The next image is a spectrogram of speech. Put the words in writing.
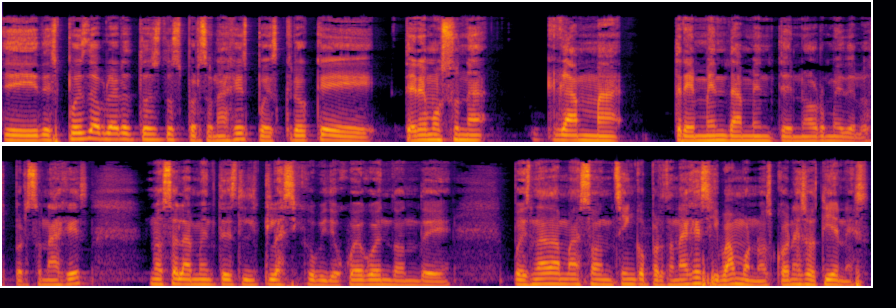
eh, después de hablar de todos estos personajes, pues creo que tenemos una gama tremendamente enorme de los personajes. No solamente es el clásico videojuego en donde pues nada más son cinco personajes y vámonos, con eso tienes.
